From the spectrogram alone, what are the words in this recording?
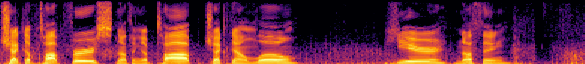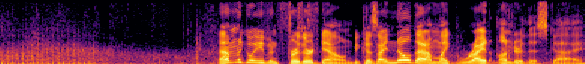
Check up top first. Nothing up top. Check down low. Here, nothing. And I'm going to go even further down because I know that I'm like right under this guy.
